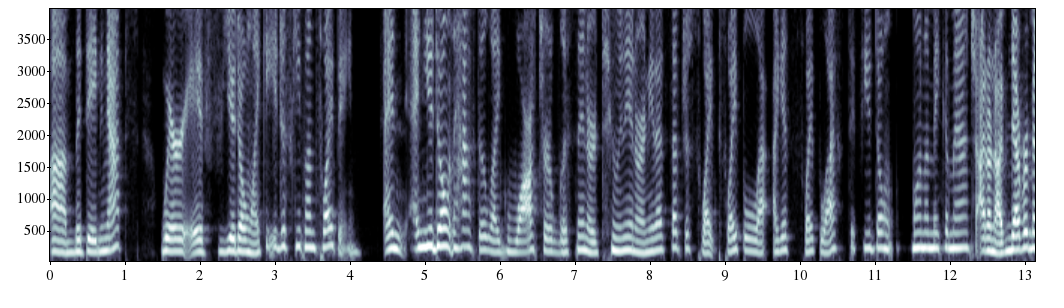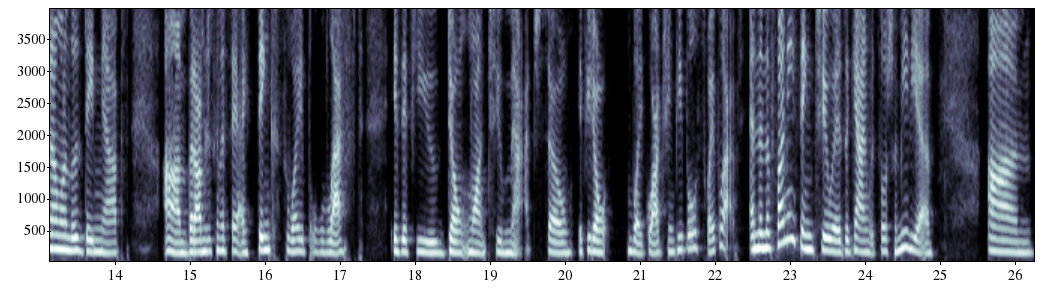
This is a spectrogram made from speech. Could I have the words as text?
um, the dating apps where if you don't like it you just keep on swiping. And and you don't have to like watch or listen or tune in or any of that stuff. Just swipe swipe left i guess swipe left if you don't want to make a match. I don't know. I've never been on one of those dating apps um, but i'm just going to say i think swipe left is if you don't want to match. So if you don't like watching people swipe left. And then the funny thing too is again with social media, um,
